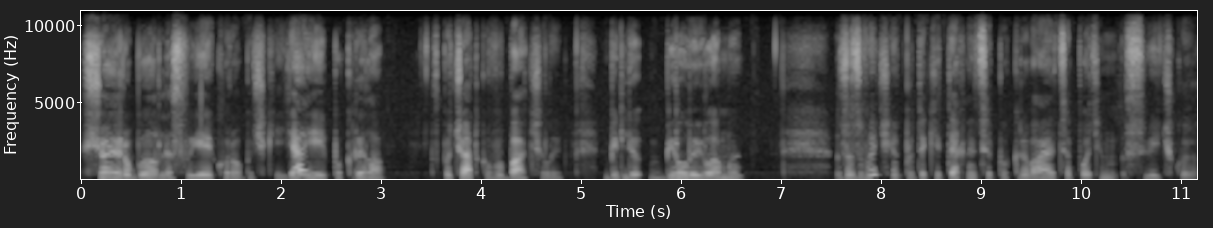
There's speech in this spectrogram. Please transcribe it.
Що я робила для своєї коробочки? Я її покрила, спочатку ви бачили, білилами. Зазвичай при такій техніці покривається потім свічкою.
